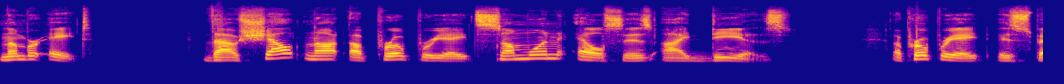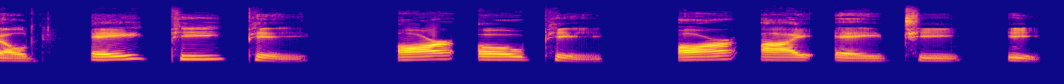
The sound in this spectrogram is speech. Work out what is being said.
Number 8. Thou shalt not appropriate someone else's ideas. Appropriate is spelled A P P R O P R I A T E.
